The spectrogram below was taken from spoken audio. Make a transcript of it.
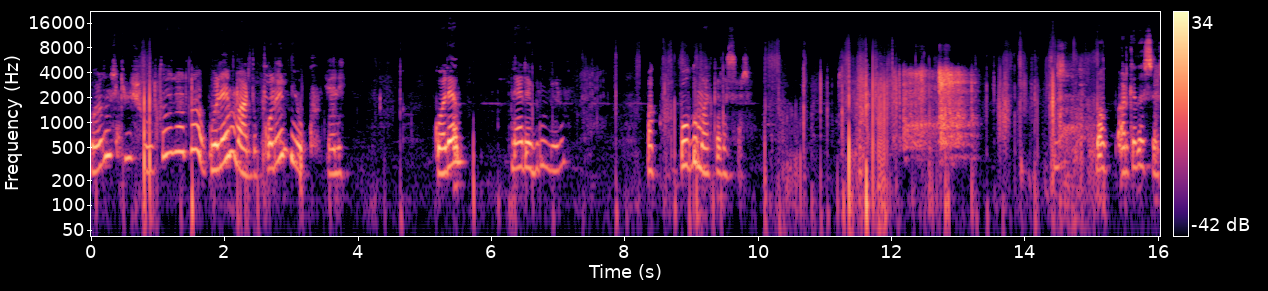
Gördüğünüz gibi şurada golem vardı. Golem yok. Yani golem nerede bilmiyorum. Bak buldum arkadaşlar. Bak arkadaşlar.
